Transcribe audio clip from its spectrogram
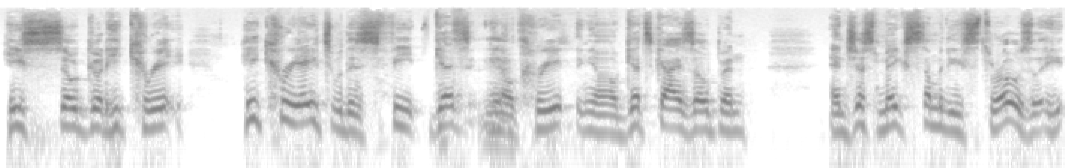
he's so good. He create he creates with his feet, gets you know create you know gets guys open. And just makes some of these throws, He-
